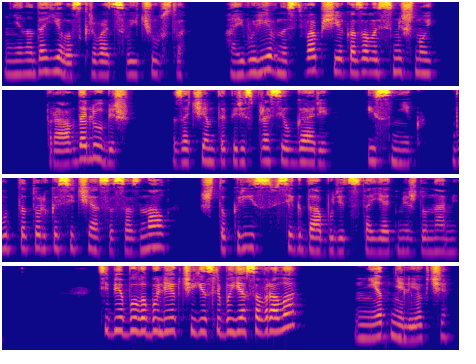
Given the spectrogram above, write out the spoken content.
Мне надоело скрывать свои чувства. А его ревность вообще казалась смешной. «Правда любишь?» – зачем-то переспросил Гарри и сник, будто только сейчас осознал, что Крис всегда будет стоять между нами. «Тебе было бы легче, если бы я соврала?» «Нет, не легче.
